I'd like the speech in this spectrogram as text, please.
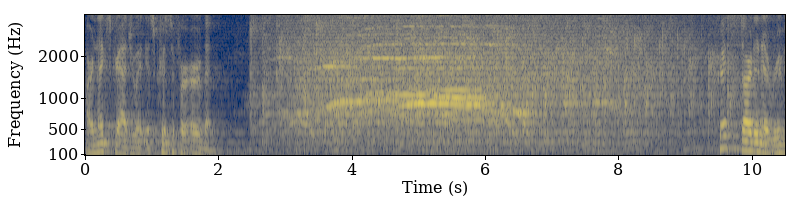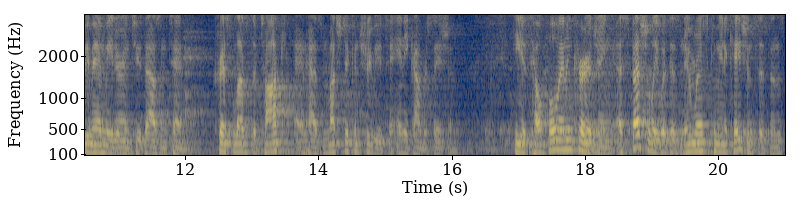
Our next graduate is Christopher Irvin. Chris started at Ruby Van Meter in 2010. Chris loves to talk and has much to contribute to any conversation. He is helpful and encouraging, especially with his numerous communication systems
